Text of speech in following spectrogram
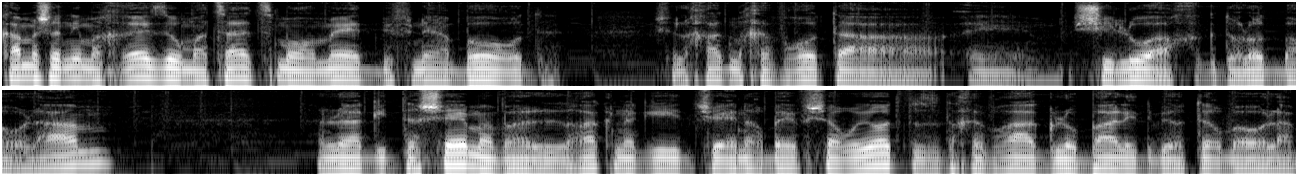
כמה שנים אחרי זה הוא מצא עצמו עומד בפני הבורד של אחת מחברות השילוח הגדולות בעולם. אני לא אגיד את השם, אבל רק נגיד שאין הרבה אפשרויות, וזאת החברה הגלובלית ביותר בעולם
